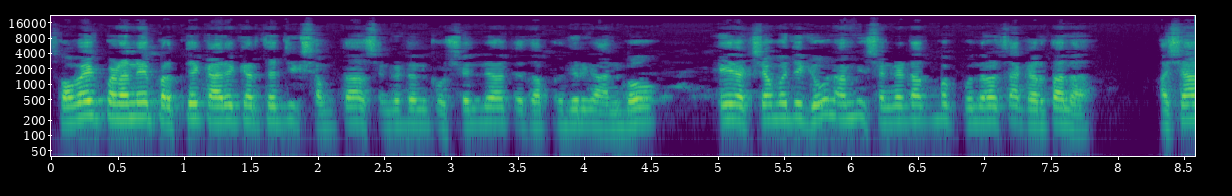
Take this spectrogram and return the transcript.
स्वाभाविकपणाने प्रत्येक कार्यकर्त्याची क्षमता संघटन कौशल्य त्याचा प्रदीर्घ अनुभव हे लक्षामध्ये घेऊन आम्ही संघटनात्मक पुनर्रचना करताना अशा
